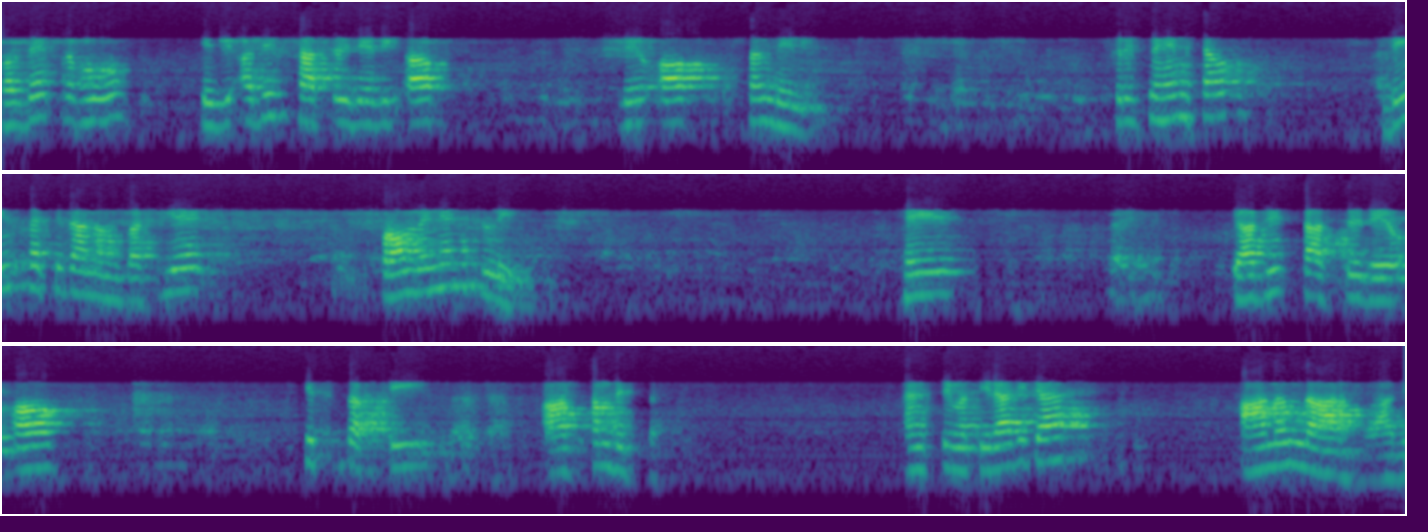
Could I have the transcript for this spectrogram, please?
बलदेव प्रभु अधिक शास्त्री देवी ऑफ़ देव ऑफ़ संदिनी कृष्ण हिमसेल्फ दिन सचिदानंद बट प्रोमिनेंटली शास्त्री देव और Shrimati Radhika Anand are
